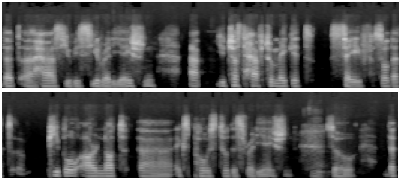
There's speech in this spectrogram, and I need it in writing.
that uh, has UVC radiation, uh, you just have to make it safe so that people are not uh, exposed to this radiation. Yeah. So that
